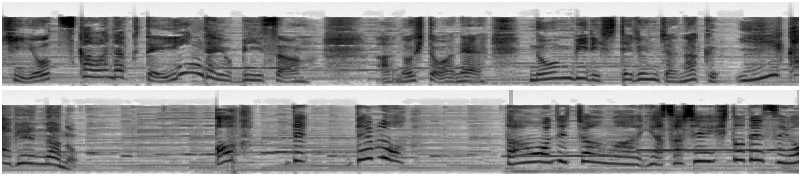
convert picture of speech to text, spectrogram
気を使わなくていいんだよ B さんあの人はねのんびりしてるんじゃなくいい加減なのあ、で、でも、ダンおじちゃんは優しい人ですよ。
